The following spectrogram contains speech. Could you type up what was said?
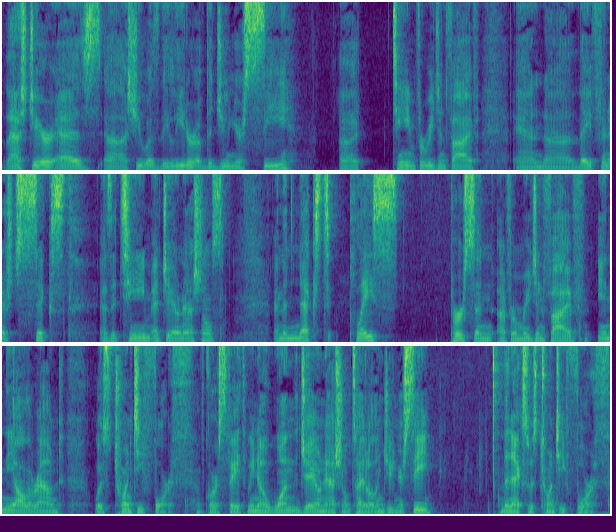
Last year, as uh, she was the leader of the Junior C uh, team for Region 5, and uh, they finished sixth as a team at JO Nationals. And the next place person uh, from Region 5 in the all around was 24th. Of course, Faith, we know, won the JO National title in Junior C. The next was 24th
